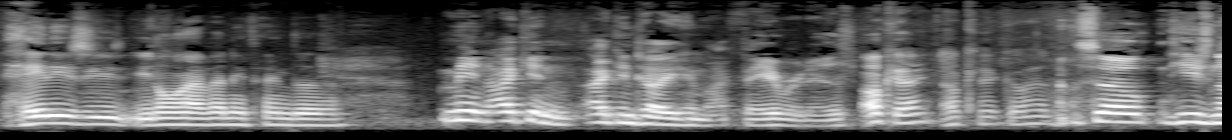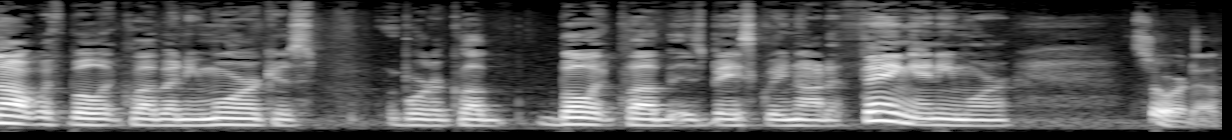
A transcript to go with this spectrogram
Hades, you, you don't have anything to. I mean, I can I can tell you who my favorite is. Okay, okay, go ahead. So he's not with Bullet Club anymore because Border Club Bullet Club is basically not a thing anymore. Sorta.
